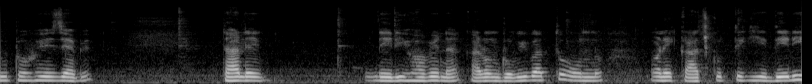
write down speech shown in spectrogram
দুটো হয়ে যাবে। তাহলে দেরি হবে না, কারণ রবিবার তো অন্য অনেক কাজ করতে গিয়ে দেরি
